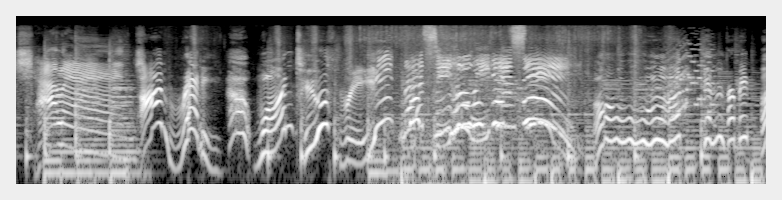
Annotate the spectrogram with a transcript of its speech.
Challenge! I'm ready. One, two, three. Let's see who we can see! Oh, looking for people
